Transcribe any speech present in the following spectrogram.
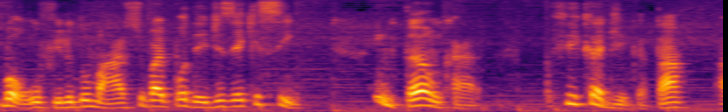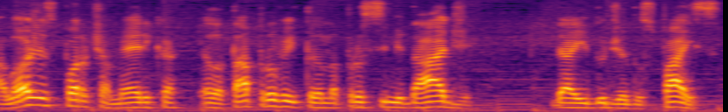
Bom, o filho do Márcio vai poder dizer que sim. Então, cara, fica a dica, tá? A loja Esporte América, ela tá aproveitando a proximidade daí do Dia dos Pais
